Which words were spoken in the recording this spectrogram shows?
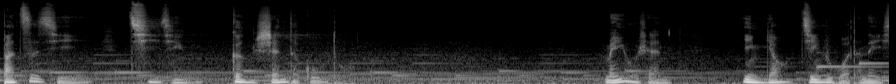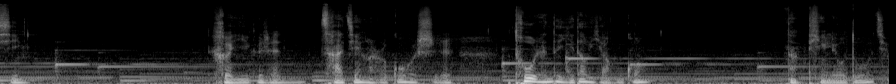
把自己砌进更深的孤独。没有人应邀进入我的内心。和一个人擦肩而过时，突然的一道阳光，能停留多久？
